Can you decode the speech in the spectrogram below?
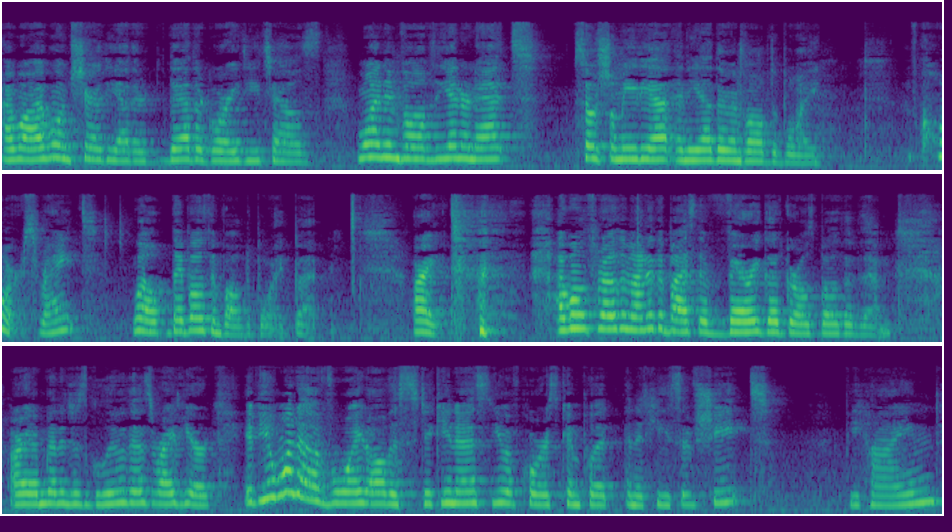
I, I won't share the other the other gory details. One involved the internet, social media, and the other involved a boy. Course, right? Well, they both involved a boy, but all right. I won't throw them under the bus. They're very good girls, both of them. All right, I'm gonna just glue this right here. If you wanna avoid all the stickiness, you of course can put an adhesive sheet behind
